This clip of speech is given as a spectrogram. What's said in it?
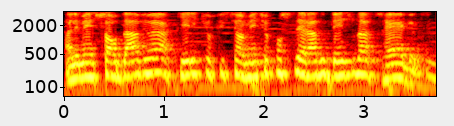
Alimento saudável é aquele que oficialmente é considerado dentro das regras.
